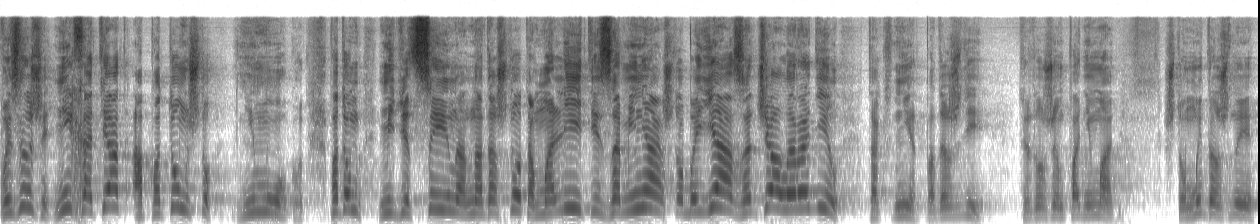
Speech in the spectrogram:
Вы слышите, не хотят, а потом что? Не могут. Потом медицина, надо что-то, молитесь за меня, чтобы я зачал и родил. Так нет, подожди, ты должен понимать, что мы должны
